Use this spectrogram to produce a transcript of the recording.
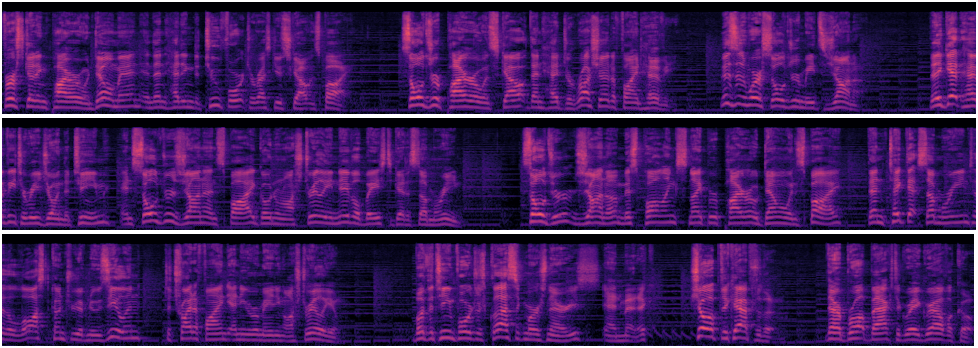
First getting Pyro and Demoman and then heading to Two Fort to rescue Scout and Spy. Soldier, Pyro, and Scout then head to Russia to find Heavy. This is where Soldier meets Zhanna. They get Heavy to rejoin the team, and Soldier, Zhanna, and Spy go to an Australian naval base to get a submarine. Soldier, Zhanna, Miss Pauling, Sniper, Pyro, Demo, and Spy then take that submarine to the lost country of New Zealand to try to find any remaining Australium. But the Team Fortress Classic mercenaries, and Medic, show up to capture them. They're brought back to Grey Gravelco.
